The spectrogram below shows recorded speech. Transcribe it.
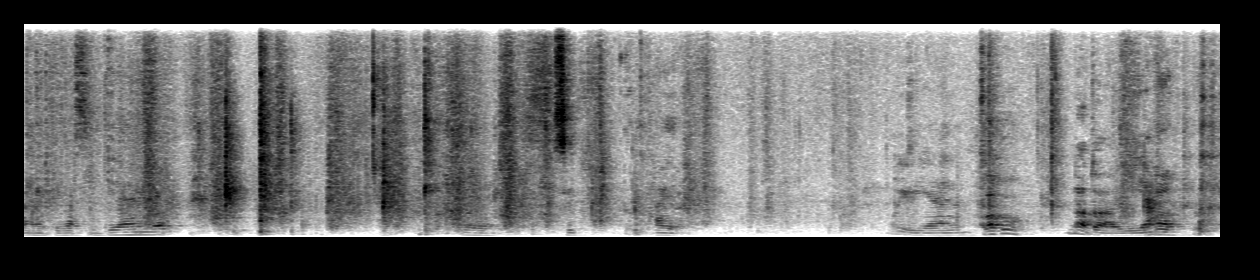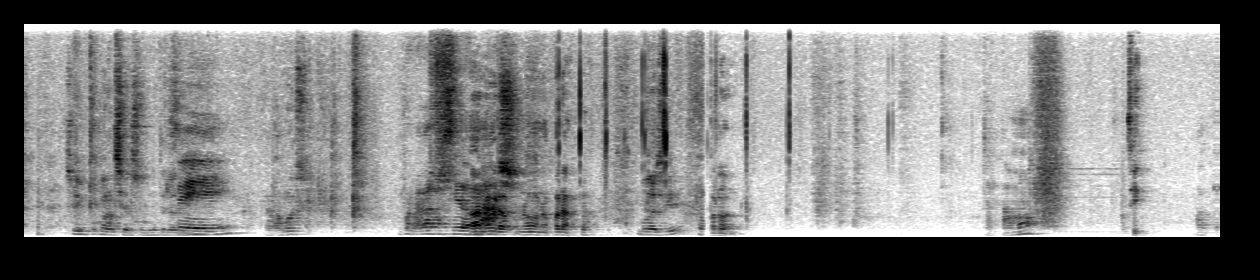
A ver qué va sintiendo. Sí. Ahí va. Muy bien. ¿Bajo? No todavía. Ah, soy un poco ansioso, no te lo digo. Sí. ¿Grabamos? Por haber nacido Ah, no, no, no, pará. ¿Vos decís? Perdón. ¿Ya estamos? Sí. Ok.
